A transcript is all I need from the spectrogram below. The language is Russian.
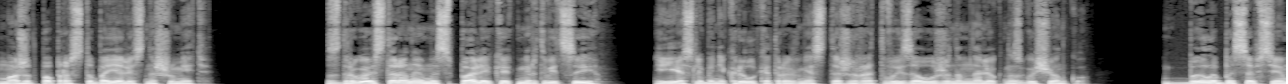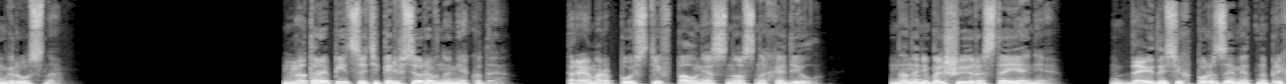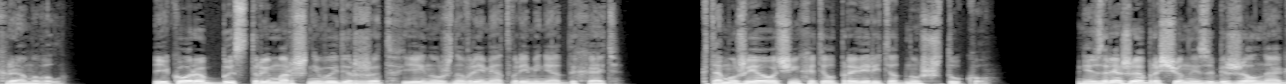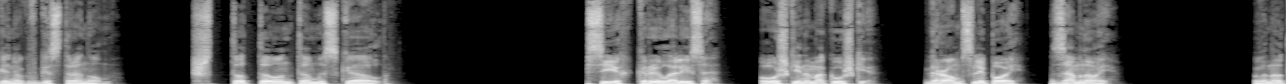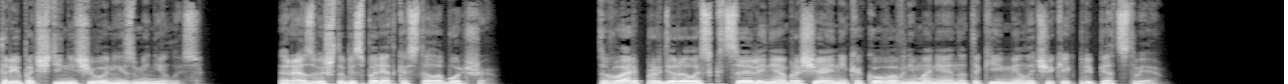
Может, попросту боялись нашуметь. С другой стороны, мы спали как мертвецы, и если бы не крыл, который вместо жратвы за ужином налег на сгущенку, было бы совсем грустно. Но торопиться теперь все равно некуда. Тремор пусть и вполне сносно ходил, но на небольшие расстояния, да и до сих пор заметно прихрамывал. И Кора быстрый марш не выдержит, ей нужно время от времени отдыхать. К тому же я очень хотел проверить одну штуку. Не зря же обращенный забежал на огонек в гастроном. Что-то он там искал. «Псих, крыл, Алиса! Ушки на макушке! Гром слепой! За мной!» Внутри почти ничего не изменилось. Разве что беспорядка стало больше. Тварь продиралась к цели, не обращая никакого внимания на такие мелочи, как препятствия.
